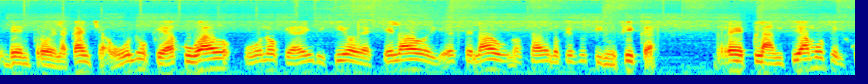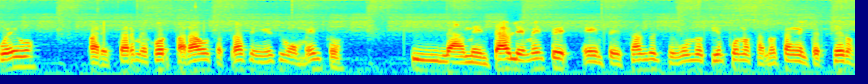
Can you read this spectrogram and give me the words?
dentro de la cancha. Uno que ha jugado, uno que ha dirigido de aquel lado y de este lado, uno sabe lo que eso significa. Replanteamos el juego para estar mejor parados atrás en ese momento y lamentablemente empezando el segundo tiempo nos anotan el tercero.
